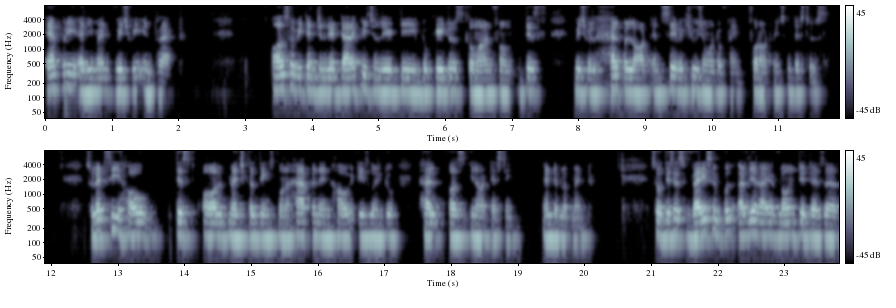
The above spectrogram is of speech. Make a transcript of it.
every element which we interact. Also, we can generate directly generate the locators command from this, which will help a lot and save a huge amount of time for automation testers. So let's see how this all magical things gonna happen and how it is going to help us in our testing and development. So this is very simple. Earlier, I have launched it as a,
